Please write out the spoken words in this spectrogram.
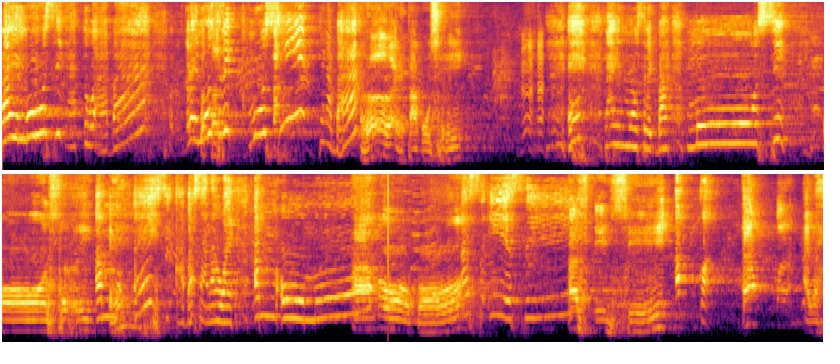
Lain musik atuh abah. Lain musik, musik. Kenapa? heuh eta musrik, Eh, lain musik bah. Musik. musrik Am, eh eh, si abah salah wae. Am umu. amomo As isi. as isi Akka. eh, alah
